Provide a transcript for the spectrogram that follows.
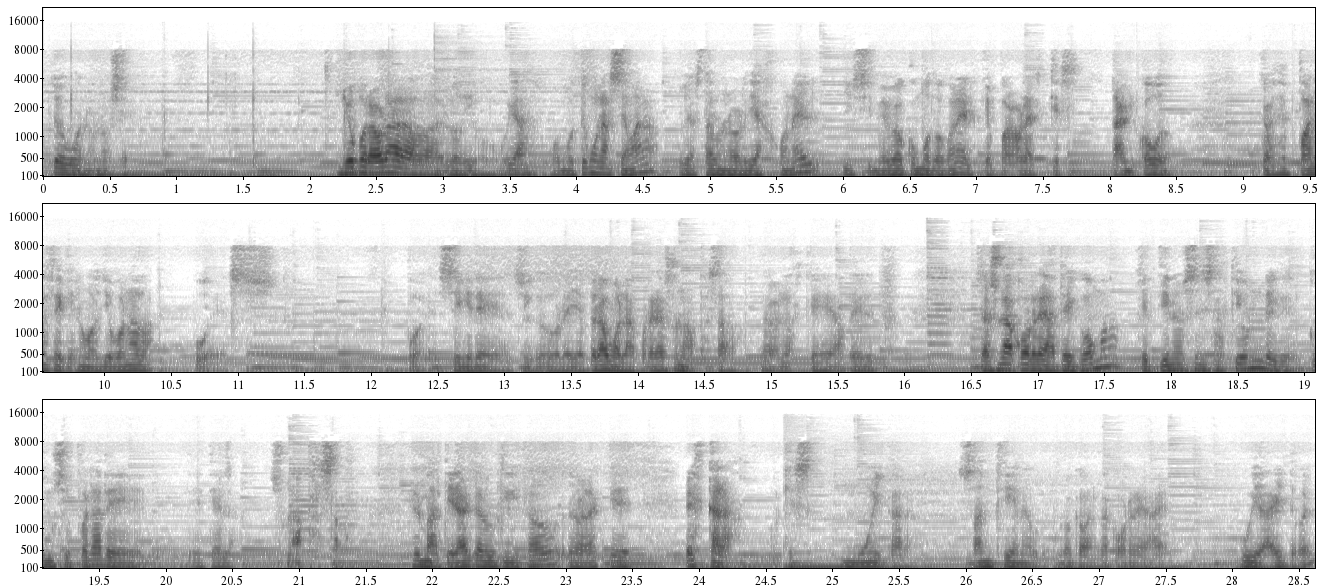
Entonces, bueno, no sé. Yo por ahora lo digo, voy a, como tengo una semana, voy a estar unos días con él y si me veo cómodo con él, que por ahora es que es tan cómodo, que a veces parece que no llevo nada, pues pues seguiré, seguiré con ella. Pero vamos, la correa es una pasada. La verdad es que Apple. Es una correa de goma que tiene una sensación de como si fuera de, tela. Es una pasada. El material que han utilizado, la verdad es que es cara, porque es muy cara. Son 100 euros lo que vale la correa, eh. Cuidadito, eh.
